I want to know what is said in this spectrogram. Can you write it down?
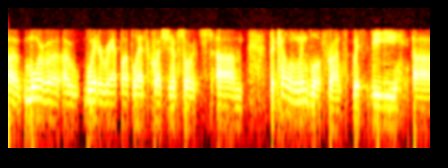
uh, more of a, a way to wrap up. Last question of sorts. Um, the Kellen Winslow front with the uh,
